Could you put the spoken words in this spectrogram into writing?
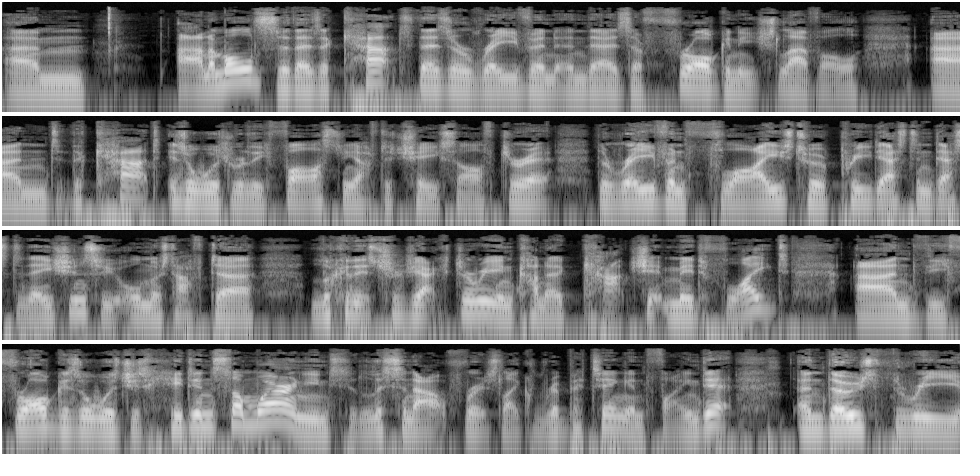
Um, animals. So there's a cat, there's a raven, and there's a frog in each level. And the cat is always really fast, and you have to chase after it. The raven flies to a predestined destination, so you almost have to look at its trajectory and kind of catch it mid-flight. And the frog is always just hidden somewhere, and you need to listen out for its like ribbiting and find it. And those three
